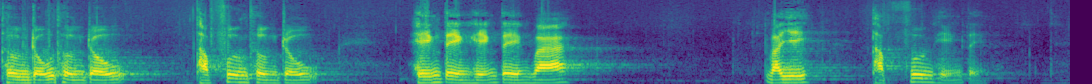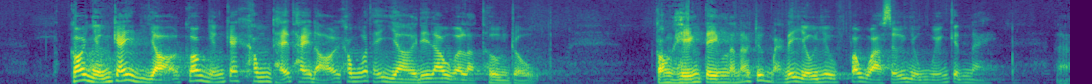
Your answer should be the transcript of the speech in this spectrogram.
Thường trụ thường trụ, thập phương thường trụ. Hiện tiền hiện tiền và và gì? Thập phương hiện tiền. Có những cái dọ, có những cái không thể thay đổi, không có thể dời đi đâu gọi là thường trụ còn hiện tiền là nó trước mặt. Ví dụ như pháp hòa sử dụng quyển kinh này. À,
